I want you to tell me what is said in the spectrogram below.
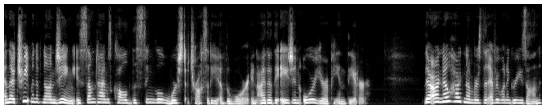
and their treatment of Nanjing is sometimes called the single worst atrocity of the war in either the Asian or European theater. There are no hard numbers that everyone agrees on,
